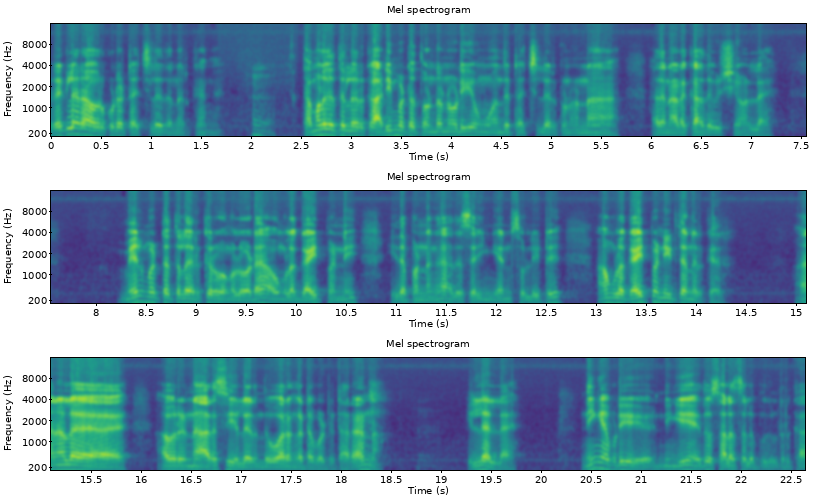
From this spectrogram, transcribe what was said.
ரெகுலராக அவர் கூட டச்சில் தானே இருக்காங்க. தமிழகத்தில் இருக்க அடிமட்ட தொண்டனோடையும் வந்து டச்சில் இருக்கணும்னா அது நடக்காத விஷயம் இல்லை. மேல்மட்டத்தில் இருக்கிறவங்களோட அவங்கள கைட் பண்ணி இதை பண்ணுங்க அதை செய்யுங்கன்னு சொல்லிட்டு அவங்கள கைட் பண்ணிட்டு தானே இருக்கார். அதனால் அவர் என்ன அரசியல்ல இருந்து ஓரம் கட்டப்பட்டுட்டாரான்னா இல்லை இல்லை நீங்கள் அப்படி நீங்கள் ஏதோ சலசலப்புகள் இருக்கா?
